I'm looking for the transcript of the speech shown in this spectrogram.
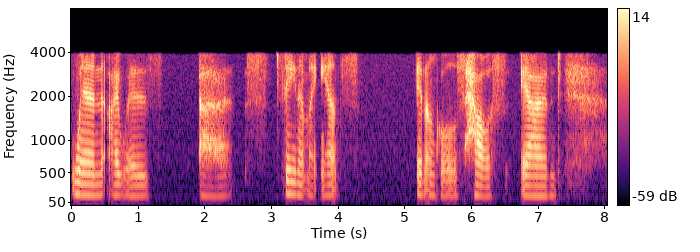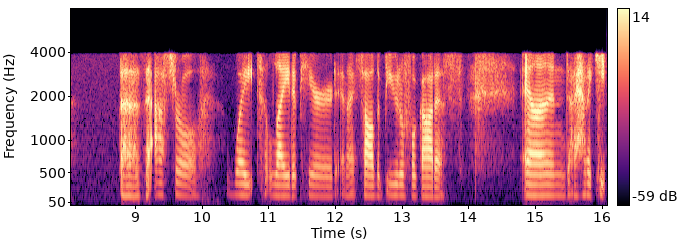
when I was uh, staying at my aunt's and uncle's house and uh, the astral white light appeared and I saw the beautiful goddess. And I had to keep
